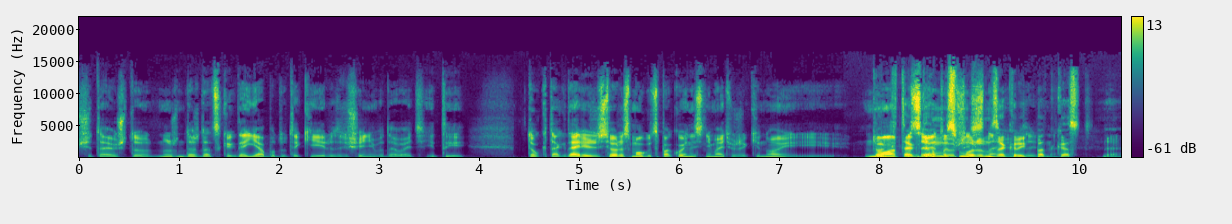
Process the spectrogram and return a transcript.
считаю, что нужно дождаться, когда я буду такие разрешения выдавать, и ты. Только тогда режиссеры смогут спокойно снимать уже кино и но Только тогда мы сможем закрыть подкаст. Да,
